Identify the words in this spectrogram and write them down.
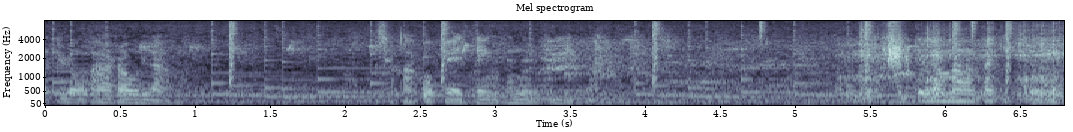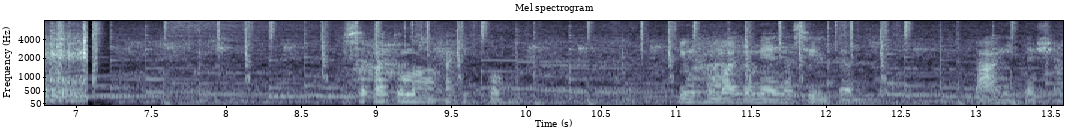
tatlong araw lang. Saka ko pwedeng ano diligan. Ito lang mga katikpo. Isa pa ito mga katikpo. yung humalong yan na silver pangit na siya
